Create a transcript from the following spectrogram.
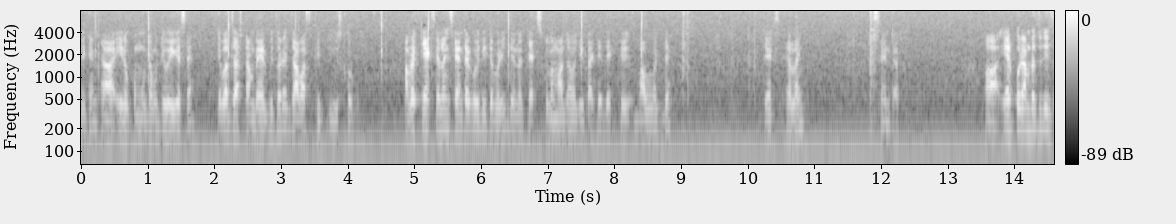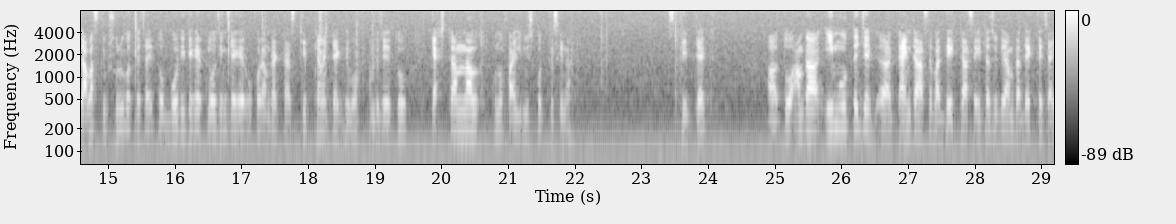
দেখেন এরকম মোটামুটি হয়ে গেছে। এবার জাস্ট আমরা এর ভিতরে জাভাস্ক্রিপ্ট ইউজ করব। আমরা ট্যাক্স অ্যালাইন সেন্টার করে দিতে পারি, যেন ট্যাক্সগুলো মাঝামাঝি থাকে, দেখতে ভালো লাগবে। ট্যাক্স অ্যালাইন সেন্টার এরপরে আমরা যদি জাভাস্ক্রিপ্ট শুরু করতে চাই, তো বডি ট্যাগের ক্লোজিং ট্যাগের উপর আমরা একটা স্ক্রিপ্ট নামে ট্যাগ দিব। আমরা যেহেতু এক্সটার্নাল কোনো ফাইল ইউজ করতেছি না স্ক্রিপ্ট ট্যাগ তো আমরা এই মুহূর্তে যে টাইমটা আছে বা ডেটটা আছে, এটা যদি আমরা দেখতে চাই,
